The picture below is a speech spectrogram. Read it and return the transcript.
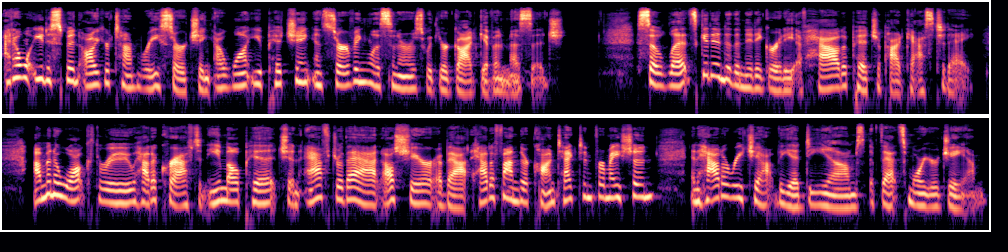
I don't want you to spend all your time researching. I want you pitching and serving listeners with your God given message. So let's get into the nitty gritty of how to pitch a podcast today. I'm going to walk through how to craft an email pitch. And after that, I'll share about how to find their contact information and how to reach out via DMs if that's more your jam.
